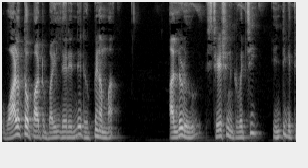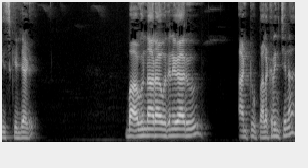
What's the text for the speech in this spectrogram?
వాళ్ళతో పాటు బయలుదేరింది రుక్మిణమ్మ. అల్లుడు స్టేషన్కి వచ్చి ఇంటికి తీసుకెళ్ళాడు. బాగున్నారా వదిన గారు? అంటూ పలకరించిన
